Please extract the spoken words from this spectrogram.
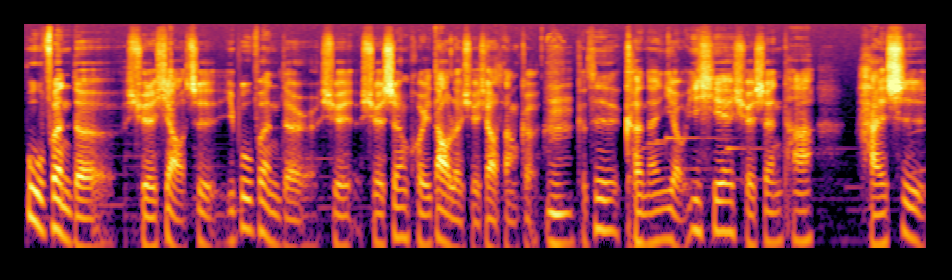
部分的学校是一部分的学学生回到了学校上课，嗯，可是可能有一些学生他。还是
